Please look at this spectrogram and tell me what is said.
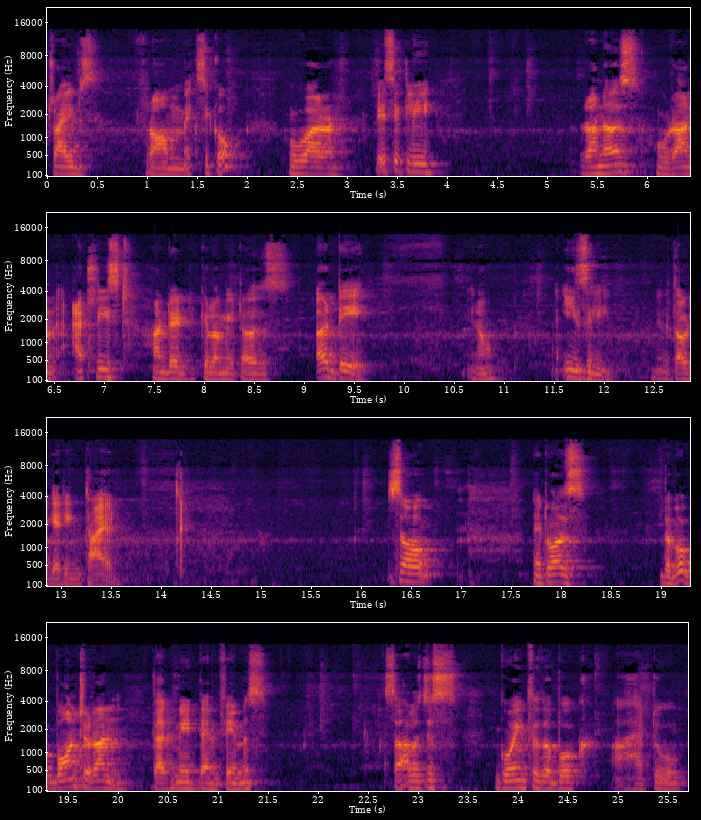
tribes from Mexico who are basically runners who run at least 100 kilometers a day, you know, easily without getting tired. So it was the book Born to Run that made them famous so I was just going through the book. I had to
